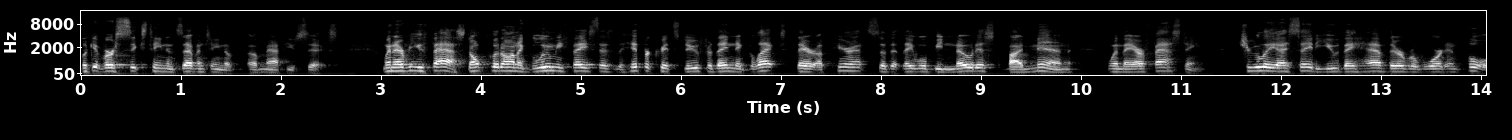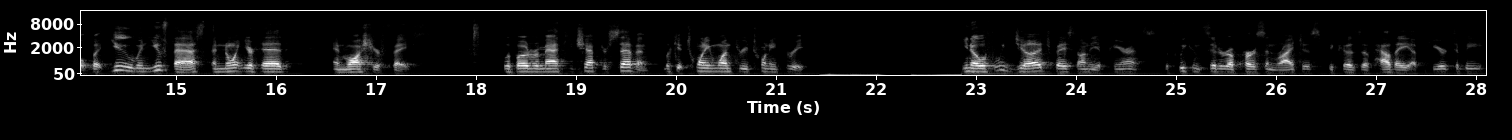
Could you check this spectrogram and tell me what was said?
Look at verse 16 and 17 of, of Matthew 6. Whenever you fast, don't put on a gloomy face as the hypocrites do, for they neglect their appearance so that they will be noticed by men when they are fasting. Truly, I say to you, they have their reward in full. But you, when you fast, anoint your head and wash your face. Flip over to Matthew chapter 7. Look at 21 through 23. You know, if we judge based on the appearance, if we consider a person righteous because of how they appear to be,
